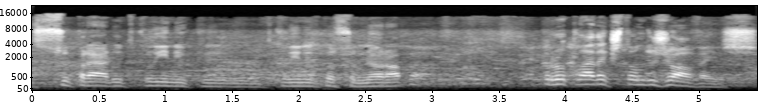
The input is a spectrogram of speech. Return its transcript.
superar o declínio, que, o declínio do consumo na Europa. Por outro lado, a questão dos jovens.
